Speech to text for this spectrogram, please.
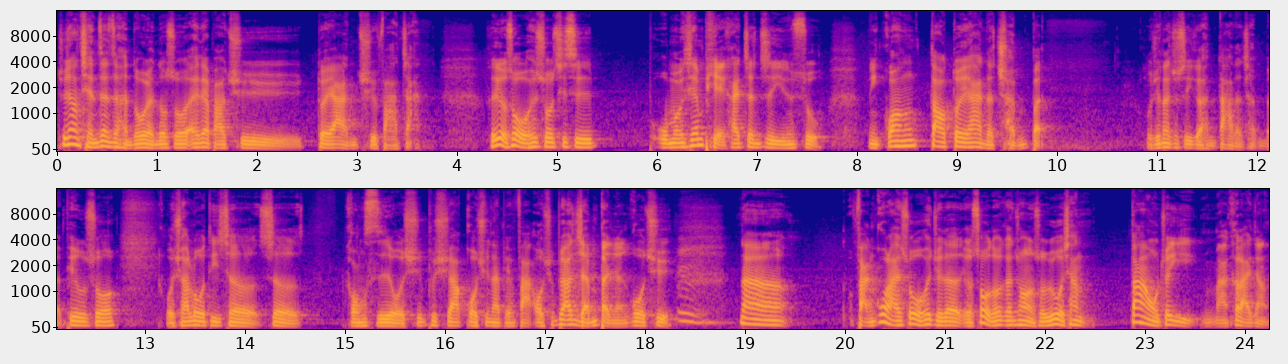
就像前阵子很多人都说，哎，要不要去对岸去发展？可是有时候我会说，其实我们先撇开政治因素。你光到对岸的成本，我觉得那就是一个很大的成本。譬如说，我需要落地设设公司，我需不需要过去那边发？我需不需要人本人过去？嗯。那反过来说，我会觉得有时候我都会跟创始说，如果像当然，我觉得以马克来讲，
